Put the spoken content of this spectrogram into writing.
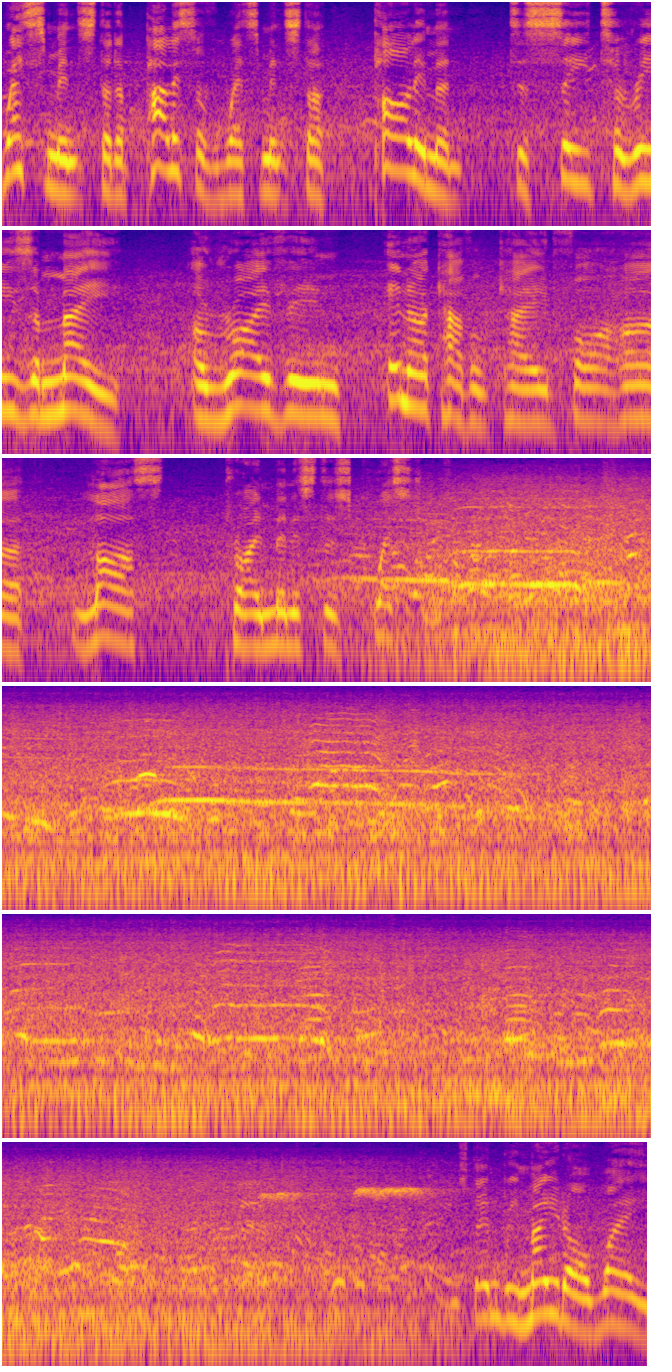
Westminster, the Palace of Westminster, Parliament, to see Theresa May arriving in her cavalcade for her last Prime Minister's question. Then we made our way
